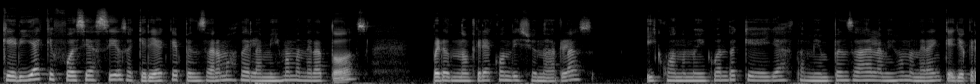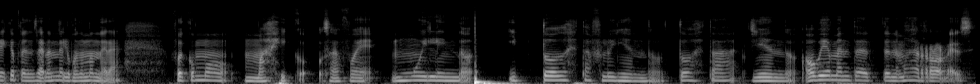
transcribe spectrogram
quería que fuese así, o sea, quería que pensáramos de la misma manera todas, pero no quería condicionarlas. Y cuando me di cuenta que ellas también pensaban de la misma manera en que yo quería que pensaran de alguna manera, fue como mágico, o sea, fue muy lindo y todo está fluyendo, todo está yendo. Obviamente tenemos errores,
